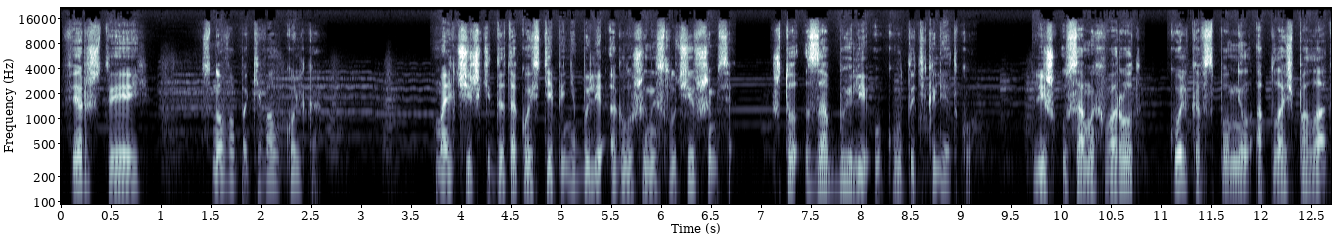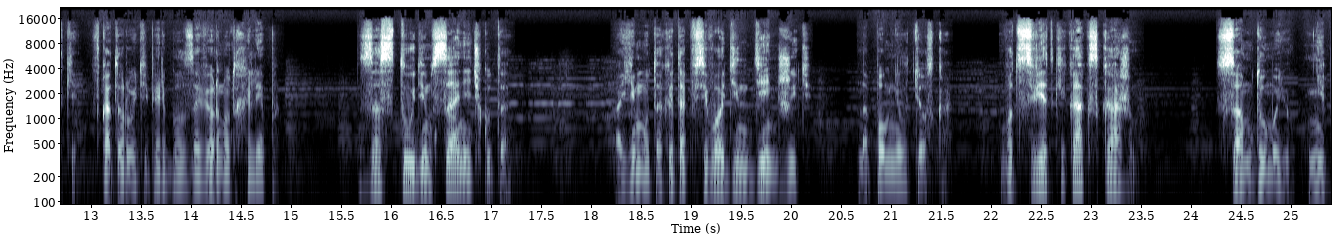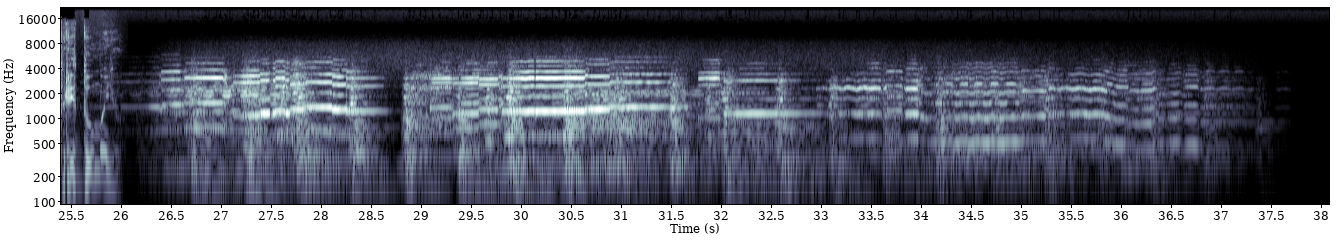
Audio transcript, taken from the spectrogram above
«Ферштей», — снова покивал Колька. Мальчишки до такой степени были оглушены случившимся, что забыли укутать клетку. Лишь у самых ворот Колька вспомнил о плащ-палатке, в которую теперь был завернут хлеб. «Застудим Санечку-то!» «А ему так и так всего один день жить», — напомнил тезка. «Вот Светке как скажем?» «Сам думаю, не придумаю»,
